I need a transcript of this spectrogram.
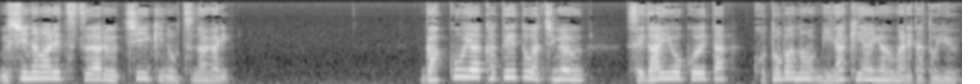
失われつつある地域のつながり、学校や家庭とは違う世代を超えた言葉の磨き合いが生まれたという。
